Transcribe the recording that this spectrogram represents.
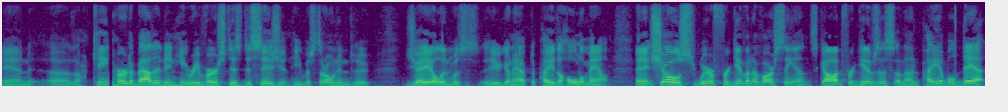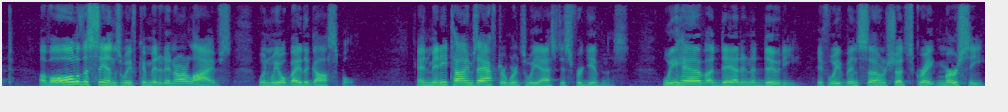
And uh, the king heard about it and he reversed his decision. He was thrown into jail and was he was going to have to pay the whole amount. And it shows we're forgiven of our sins. God forgives us an unpayable debt of all of the sins we've committed in our lives when we obey the gospel. And many times afterwards, we ask His forgiveness. We have a debt and a duty, if we've been shown such great mercy,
